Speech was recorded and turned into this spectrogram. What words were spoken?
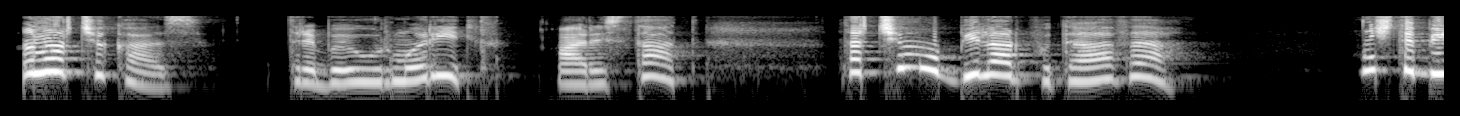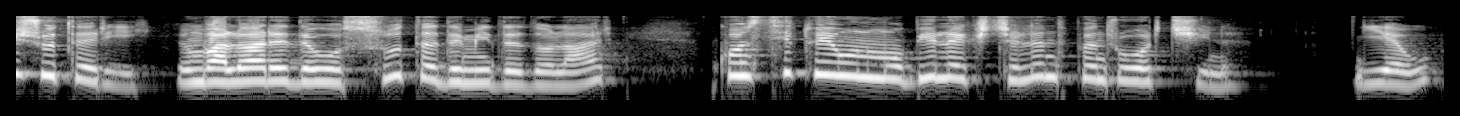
În orice caz, trebuie urmărit, arestat. Dar ce mobil ar putea avea? Niște bijuterii, în valoare de 100 de mii de dolari, constituie un mobil excelent pentru oricine. Eu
